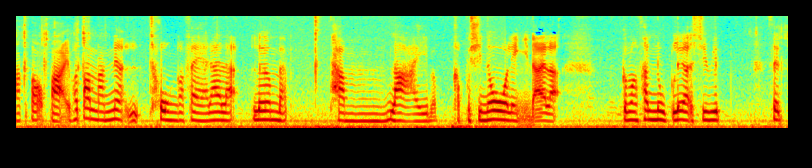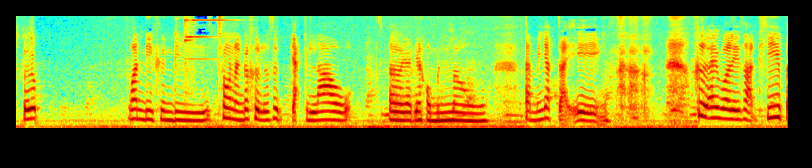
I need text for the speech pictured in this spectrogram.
รักต่อไป เพราะตอนนั้นเนี่ยชงกาแฟได้ละ เริ่มแบบทำลายแบบคาปูชิโน่อะไรอย่างงี้ได้ละกำลังสนุกเลยอะชีวิต เสร็จปุ๊บ วันดีคืนดี ช่วงนั้นก็คือรู้สึกอยากกินเหล้าเอออยากกินของมึนเมา แต่ไม่อยากจ่ายเอง คือไอ้บริษัทที่ไป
